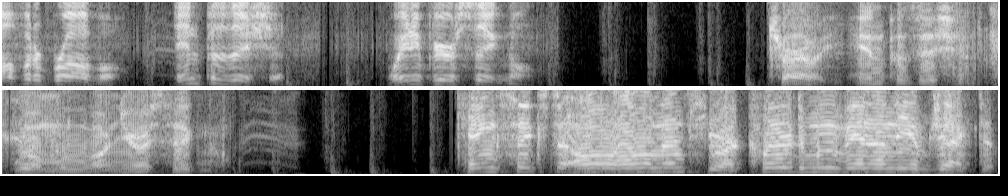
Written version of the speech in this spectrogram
Alpha to Bravo. In position. Waiting for your signal. Charlie, in position. We'll move on your signal. King 6 to all elements, you are cleared to move in on the objective.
